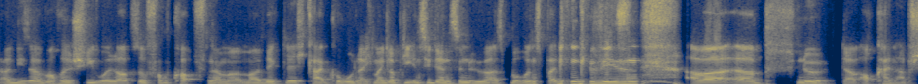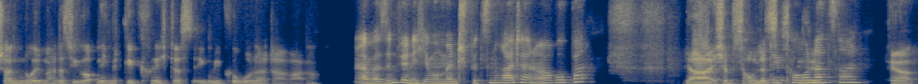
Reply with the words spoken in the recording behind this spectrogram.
an dieser Woche Skiurlaub, so vom Kopf, ne? mal, mal wirklich kein Corona. Ich meine, ich glaube, die Inzidenz sind höher als bei uns bei denen gewesen, aber äh, pff, nö, da auch kein Abstand null. Man hat das überhaupt nicht mitgekriegt, dass irgendwie Corona da war. Ne? Aber sind wir nicht im Moment Spitzenreiter in Europa? Ja, ich habe es auch letztens. Corona-Zahlen? Ja,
